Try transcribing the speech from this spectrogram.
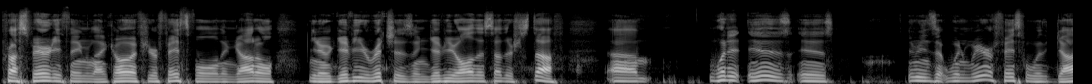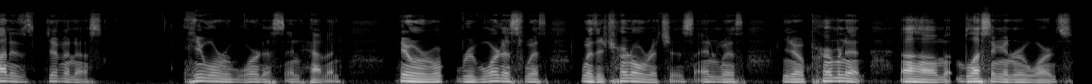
prosperity thing like, oh, if you're faithful, then God will, you know, give you riches and give you all this other stuff. Um, what it is, is it means that when we are faithful with God has given us, He will reward us in heaven. He will re- reward us with, with eternal riches and with, you know, permanent um, blessing and rewards.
